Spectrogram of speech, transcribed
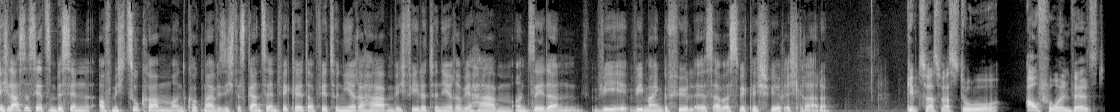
ich lasse es jetzt ein bisschen auf mich zukommen und guck mal, wie sich das Ganze entwickelt, ob wir Turniere haben, wie viele Turniere wir haben und sehe dann, wie, wie mein Gefühl ist. Aber es ist wirklich schwierig gerade. Gibt's was, was du aufholen willst?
